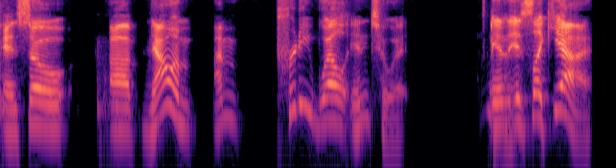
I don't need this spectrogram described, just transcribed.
and so uh now i'm i'm pretty well into it and it's like yeah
